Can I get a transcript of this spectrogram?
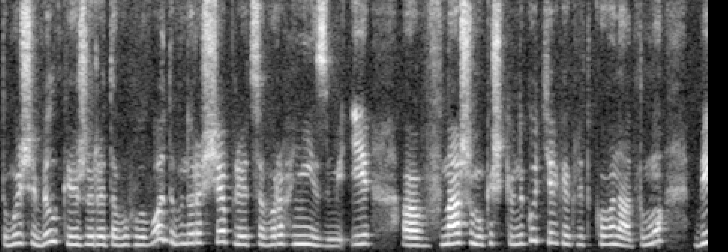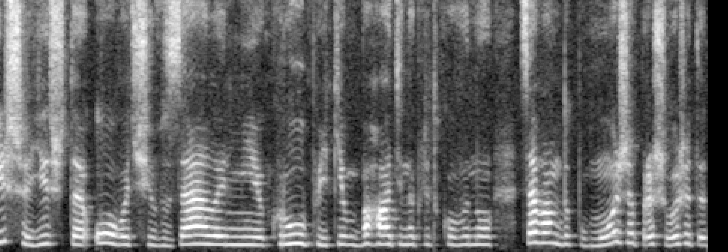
тому що білки, жири та вуглеводи вони розщеплюються в організмі, і в нашому кишківнику тільки клітковина. Тому більше їжте овочів, зелені, круп, які багаті на клітковину. Це вам допоможе пришвидшити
